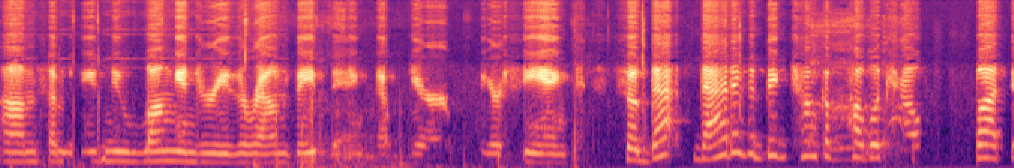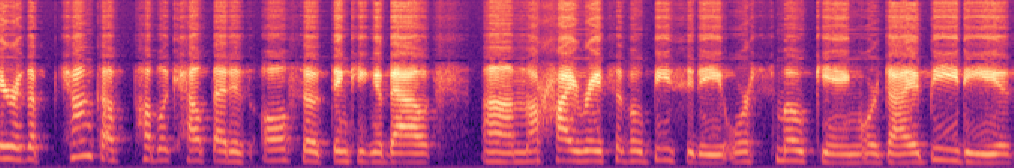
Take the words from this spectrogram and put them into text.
um, some of these new lung injuries around vaping that we're we're seeing. So that that is a big chunk of public health but there is a chunk of public health that is also thinking about um, high rates of obesity or smoking or diabetes.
